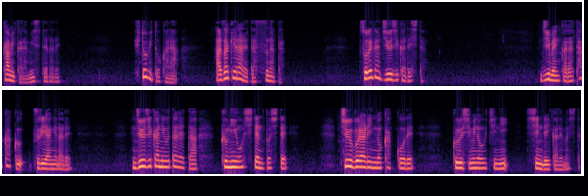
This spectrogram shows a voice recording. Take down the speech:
神から見捨てられ、人々からあざけられた姿、それが十字架でした。地面から高く吊り上げられ、十字架に打たれた釘を支点として、チューブラリンの格好で苦しみのうちに死んでいかれました。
